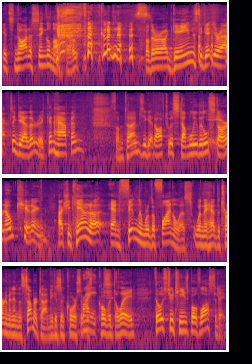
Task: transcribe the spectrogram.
it's not a single knockout. Thank goodness. So there are games to get your act together. It can happen. Sometimes you get off to a stumbly little start. No kidding. Actually, Canada and Finland were the finalists when they had the tournament in the summertime because, of course, it Right. was COVID delayed. Those two teams both lost today.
